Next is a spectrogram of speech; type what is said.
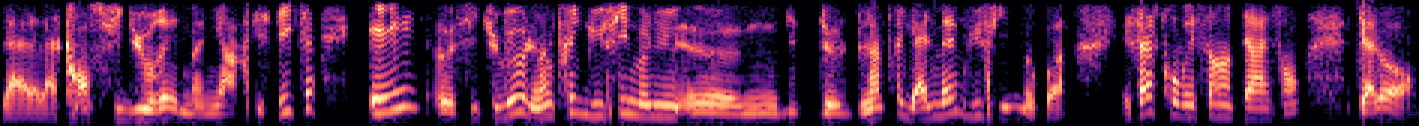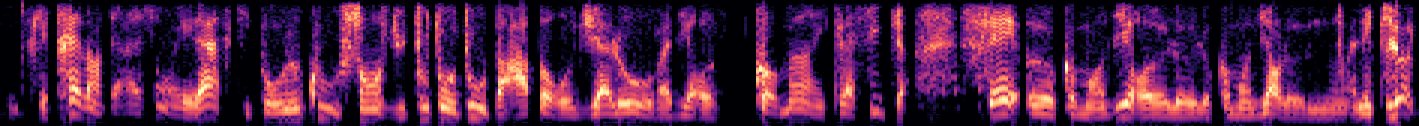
la, transfigurer de manière artistique, et, euh, si tu veux, l'intrigue du film, euh, l'intrigue elle-même du film, quoi. Et ça, je trouvais ça intéressant. Puis alors, ce qui est très intéressant, et là, ce qui pour le coup change du tout au tout par rapport au dialogue, on va dire, commun et classique, c'est euh, comment dire le, le comment dire l'épilogue,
